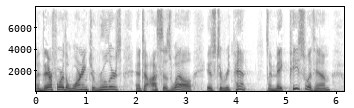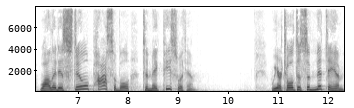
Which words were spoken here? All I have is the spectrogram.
And therefore, the warning to rulers and to us as well is to repent and make peace with him while it is still possible to make peace with him. We are told to submit to him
